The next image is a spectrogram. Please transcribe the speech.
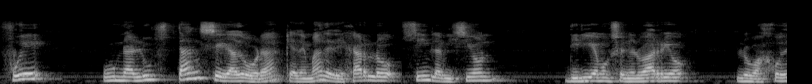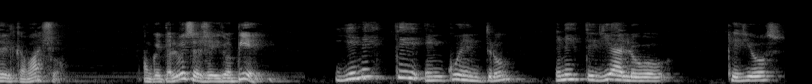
fue una luz tan cegadora que además de dejarlo sin la visión, diríamos en el barrio, lo bajó del caballo, aunque tal vez haya ido a pie. Y en este encuentro, en este diálogo que Dios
